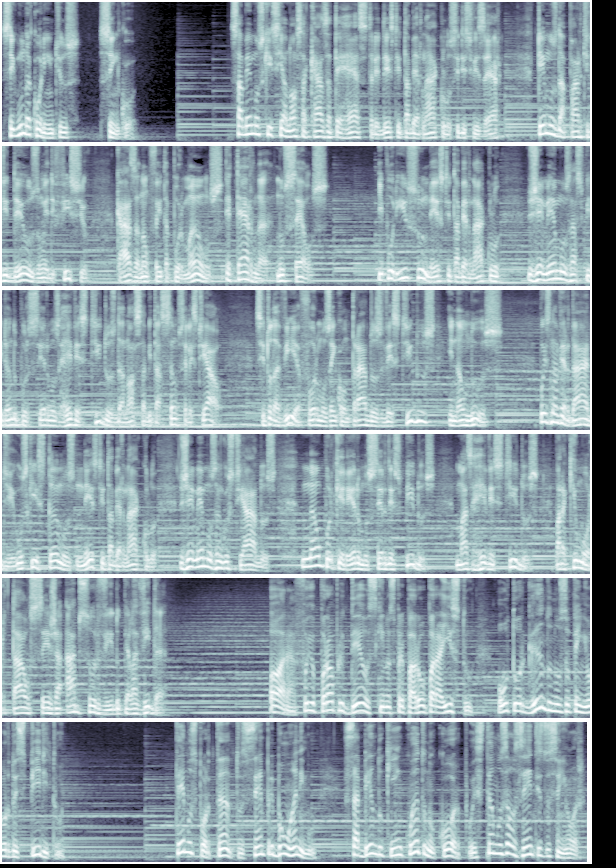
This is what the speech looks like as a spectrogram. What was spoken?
2 Coríntios 5 Sabemos que se a nossa casa terrestre deste tabernáculo se desfizer, temos da parte de Deus um edifício, casa não feita por mãos, eterna, nos céus e por isso, neste tabernáculo, gememos aspirando por sermos revestidos da nossa habitação celestial, se todavia formos encontrados vestidos e não nus. Pois, na verdade, os que estamos neste tabernáculo gememos angustiados, não por querermos ser despidos, mas revestidos, para que o mortal seja absorvido pela vida. Ora, foi o próprio Deus que nos preparou para isto outorgando-nos o penhor do Espírito. Temos, portanto, sempre bom ânimo, sabendo que, enquanto no corpo, estamos ausentes do Senhor,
